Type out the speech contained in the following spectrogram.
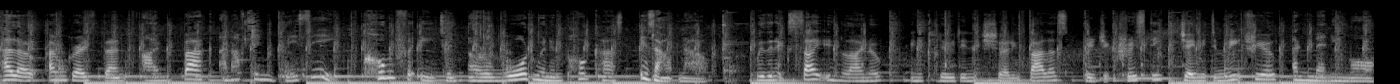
Hello, I'm Grace Dent. I'm back and I've been busy. Comfort Eating, our award winning podcast, is out now with an exciting lineup including Shirley Ballas, Bridget Christie, Jamie Demetriou, and many more.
